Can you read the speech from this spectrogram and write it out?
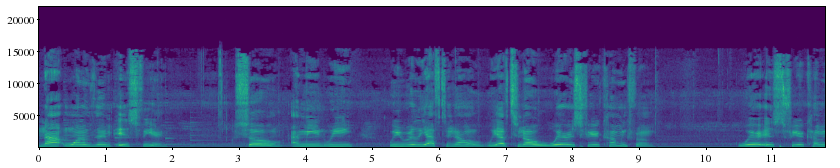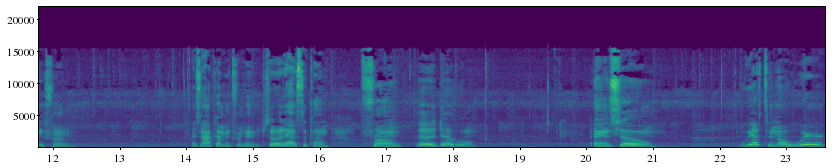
Not one of them is fear. So I mean, we we really have to know. We have to know where is fear coming from. Where is fear coming from? It's not coming from him. So it has to come from the devil. And so we have to know where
